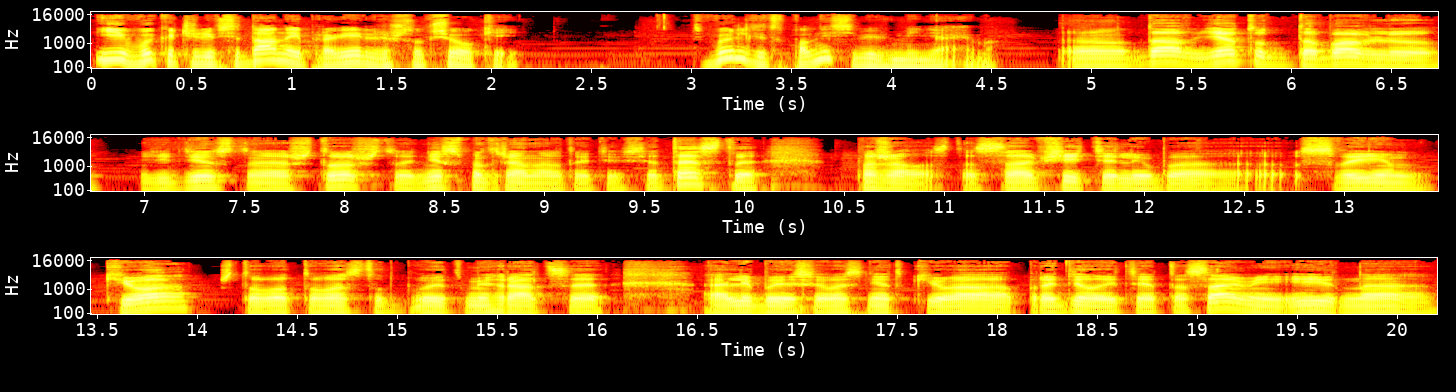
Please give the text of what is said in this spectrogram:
и выкачали все данные и проверили, что все окей. Выглядит вполне себе вменяемо. Э, да, я тут добавлю единственное, что, что несмотря на вот эти все тесты, пожалуйста, сообщите либо своим QA, что вот у вас тут будет миграция, а либо если у вас нет QA, проделайте это сами и на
